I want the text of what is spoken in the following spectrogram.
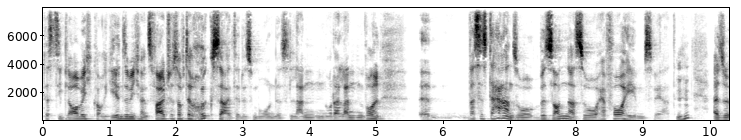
dass die, glaube ich, korrigieren Sie mich, wenn es falsch ist, auf der Rückseite des Mondes landen oder landen wollen. Ähm, was ist daran so besonders, so hervorhebenswert? Mhm. Also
